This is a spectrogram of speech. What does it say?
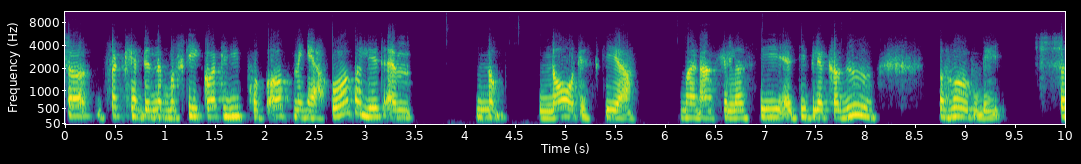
så, så kan den måske godt lige poppe op. Men jeg håber lidt, at når, når det sker, må jeg nok hellere sige, at de bliver gravide, forhåbentlig, så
